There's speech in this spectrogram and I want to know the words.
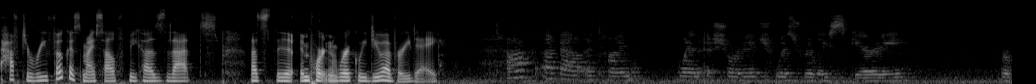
have to refocus myself because that's that's the important work we do every day. Talk about a time when a shortage was really scary for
